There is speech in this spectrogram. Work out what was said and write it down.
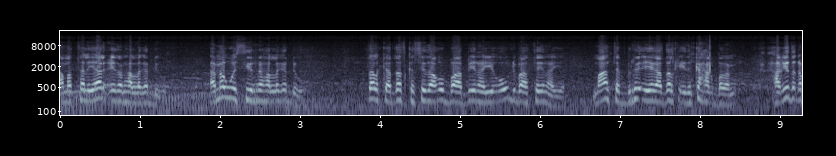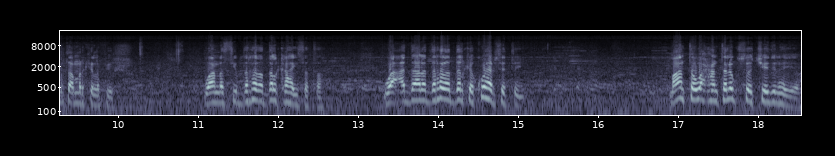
ama taliyaal ciidan ha laga dhigo ama wasiirra ha laga dhigo. Dalka dadka sidaa u baabi'inaya oo u dhibaataynaya maanta birri iyagaa dalka idinka xaq badan. Xaqiiqda dhabtaa markii la fiirsho waa nasiib darrada dalka haysata. Waa cadaalad darrada dalka ku habsatay. Maanta waxaan tale ku soo jeedinhayaa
